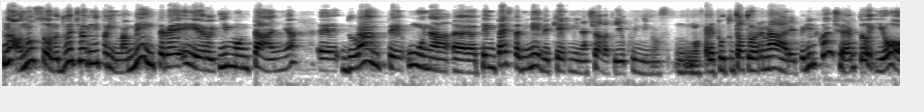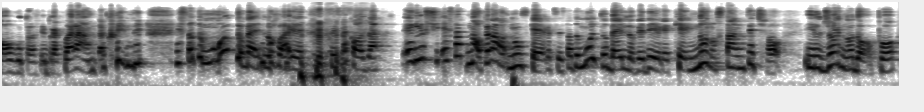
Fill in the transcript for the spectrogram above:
no, non solo, due giorni prima, mentre ero in montagna, eh, durante una eh, tempesta di neve che minacciava che io quindi non, non, sarei potuta tornare per il concerto, io ho avuto la febbre a 40, quindi è stato molto bello fare questa cosa. È riusci- è stato, no, però non scherzo, è stato molto bello vedere che nonostante ciò, il giorno dopo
